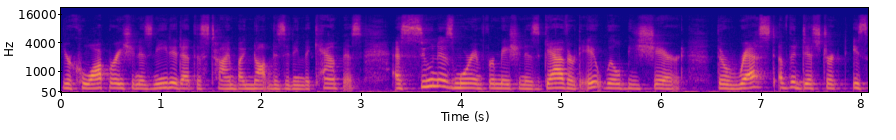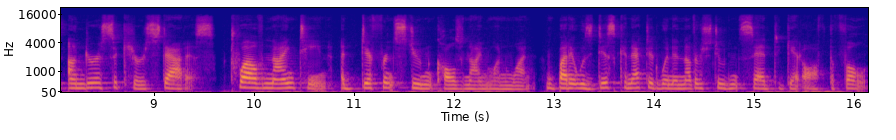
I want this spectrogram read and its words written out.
Your cooperation is needed at this time by not visiting the campus. As soon as more information is gathered, it will be shared. The rest of the district is under a secure status. 1219, a different student calls 911, but it was disconnected when another student said to get off the phone.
